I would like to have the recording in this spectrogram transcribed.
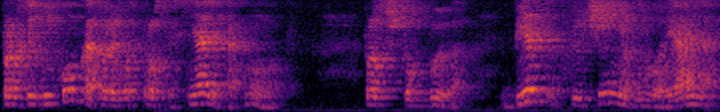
проходником, который вот просто сняли так, ну вот, просто чтобы было, без включения в него реально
